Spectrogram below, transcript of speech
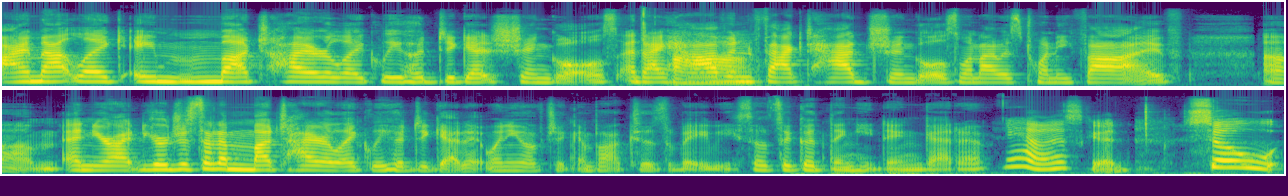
I'm at like a much higher likelihood to get shingles, and I have Ah. in fact had shingles when I was 25. Um, and you're at you're just at a much higher likelihood to get it when you have chickenpox as a baby. So it's a good thing he didn't get it. Yeah, that's good. So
